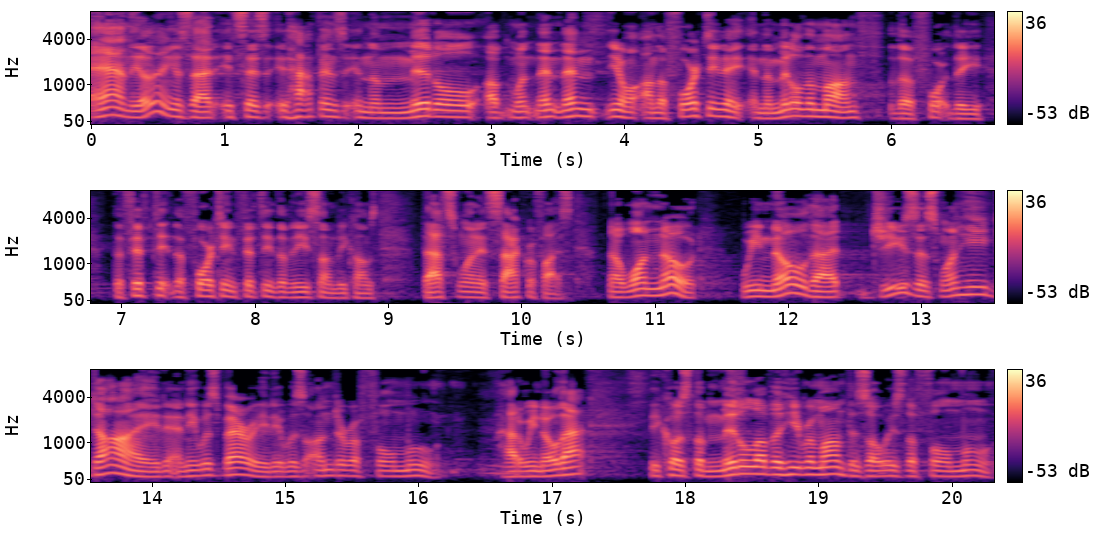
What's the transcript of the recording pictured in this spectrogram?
and the other thing is that it says it happens in the middle of when then, then you know on the 14th day in the middle of the month the four, the the 15th the 14th 15th of Nisan becomes that's when it's sacrificed. Now one note we know that Jesus when he died and he was buried it was under a full moon. How do we know that? Because the middle of the Hebrew month is always the full moon.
